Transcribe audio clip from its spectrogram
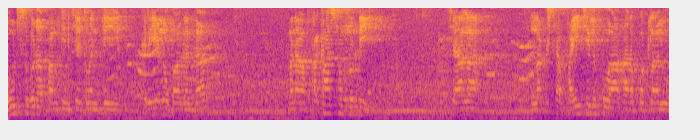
గూడ్స్ కూడా పంపించేటువంటి క్రియలో భాగంగా మన ప్రకాశం నుండి చాలా లక్ష పైచిలుపు ఆహార పొట్లాలు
